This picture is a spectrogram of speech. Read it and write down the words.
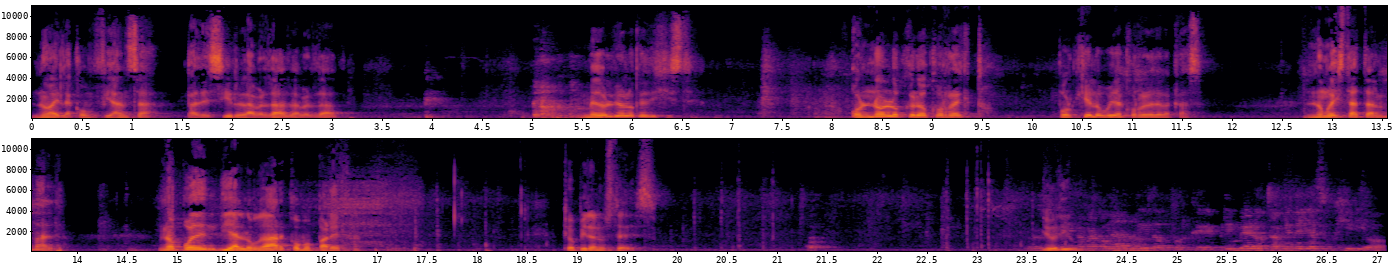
No hay la confianza para decir la verdad, la verdad. Me dolió lo que dijiste. O no lo creo correcto. ¿Por qué lo voy a correr de la casa? No está tan mal. ¿No pueden dialogar como pareja? ¿Qué opinan ustedes? Yo digo. Porque primero también ella sugirió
